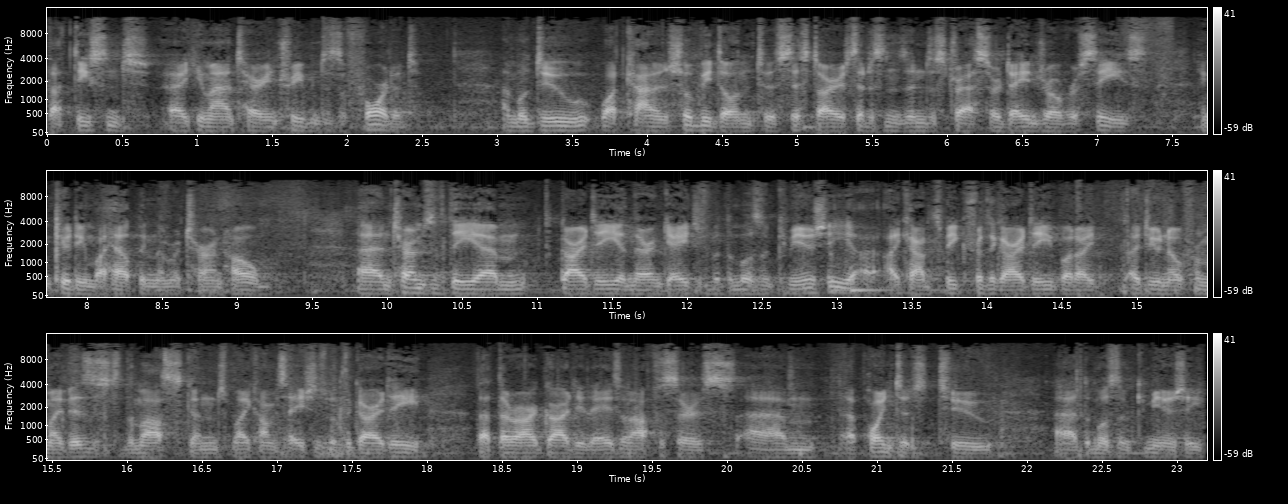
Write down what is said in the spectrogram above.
that decent uh, humanitarian treatment is afforded. And will do what can and should be done to assist Irish citizens in distress or danger overseas, including by helping them return home. Uh, in terms of the um, Gardaí and their engagement with the Muslim community, I, I can't speak for the Gardaí, but I, I, do know from my visits to the mosque and my conversations with the Gardaí that there are Gardaí liaison officers um, appointed to uh, the Muslim community.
